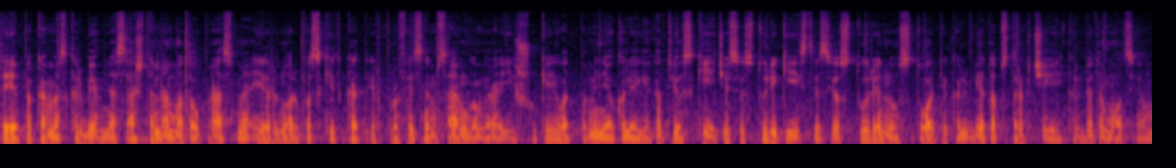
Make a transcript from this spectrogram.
tai, apie ką mes kalbėjom, nes aš tame matau prasme ir noriu pasakyti, kad ir profesiniam sąjungom yra iššūkiai, vat paminėjo kolegė, kad jos keičiasi, jos turi keistis, jos turi nustoti kalbėti abstrakčiai, kalbėti emocijom.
